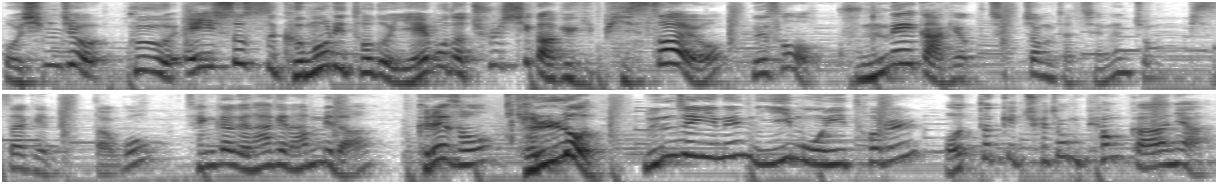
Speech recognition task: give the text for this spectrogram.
어, 심지어 그 ASUS 그 모니터도 얘보다 출시 가격이 비싸요. 그래서 국내 가격 측정 자체는 좀 비싸겠다고 생각을 하긴 합니다. 그래서 결론 눈쟁이는 이 모니터를 어떻게 최종 평가하냐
